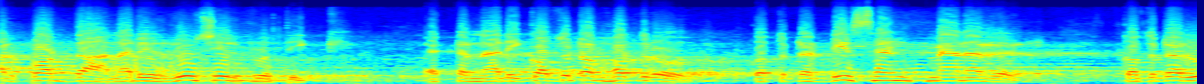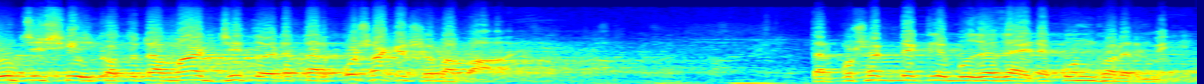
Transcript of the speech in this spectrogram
আর পর্দা নারীর রুচির প্রতীক। একটা নারী কতটা ভদ্র, কতটা ডিসেন্ট ম্যানারের কতটা রুচিশীল, কতটা মার্জিত, এটা তার পোশাকে শোভা পায়। তার পোশাক দেখলে বোঝা যায় এটা কোন ঘরের মেয়ে।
